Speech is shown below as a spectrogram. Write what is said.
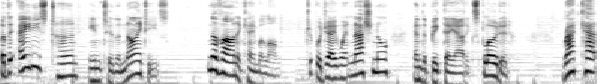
But the 80s turned into the 90s. Nirvana came along, Triple J went national, and the big day out exploded. Ratcat,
